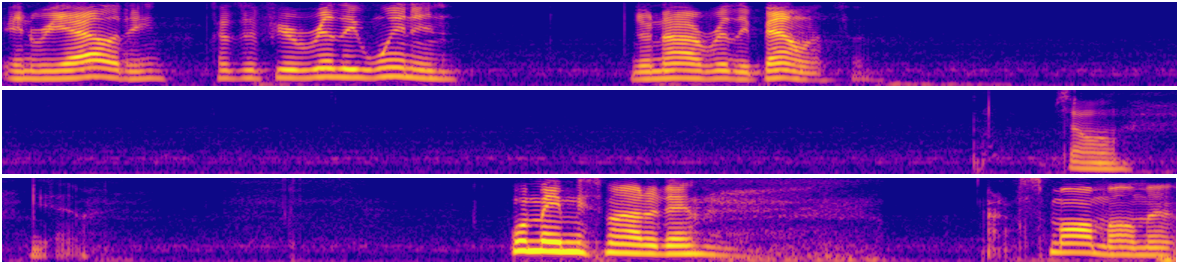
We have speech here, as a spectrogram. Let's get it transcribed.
in reality because if you're really winning you're not really balancing so yeah. What made me smile today? Small moment.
